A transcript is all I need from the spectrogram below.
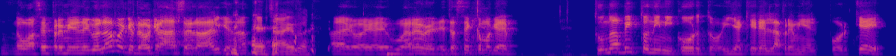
no va a ser premier en ningún lado porque tengo que dárselo a alguien, ¿no? Exacto. Whatever. Entonces, como que tú no has visto ni mi corto y ya quieres la premier. ¿Por qué?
